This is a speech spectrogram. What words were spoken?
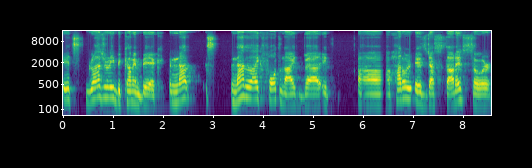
it's gradually becoming big. Not not like Fortnite, but it uh, Hado is just started, so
